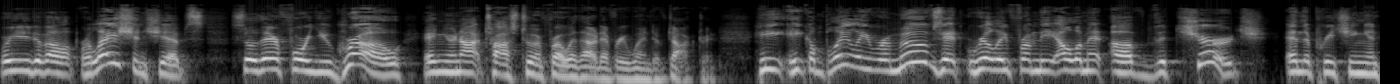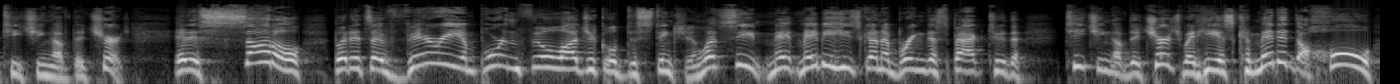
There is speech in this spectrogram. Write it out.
where you develop relationships. So therefore you grow and you're not tossed to and fro without every wind of doctrine. He, he completely removes it really from the element of the church and the preaching and teaching of the church. It is subtle, but it's a very important theological distinction. Let's see, maybe he's going to bring this back to the teaching of the church, but he has committed the whole,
